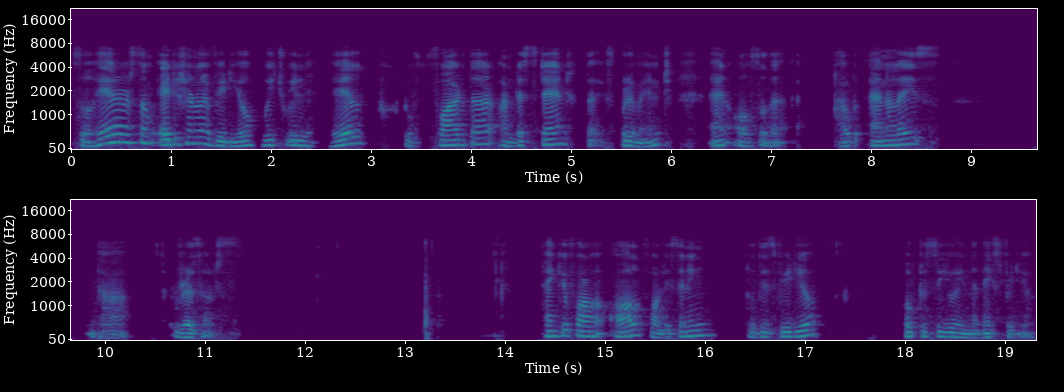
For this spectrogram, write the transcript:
So here are some additional video which will help to further understand the experiment and also the how to analyze the results. Thank you for all for listening to this video. Hope to see you in the next video.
